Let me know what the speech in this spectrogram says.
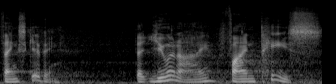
thanksgiving. That you and I find peace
